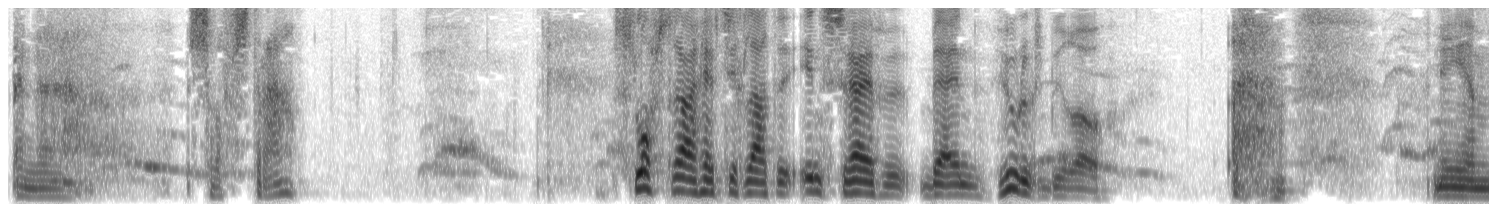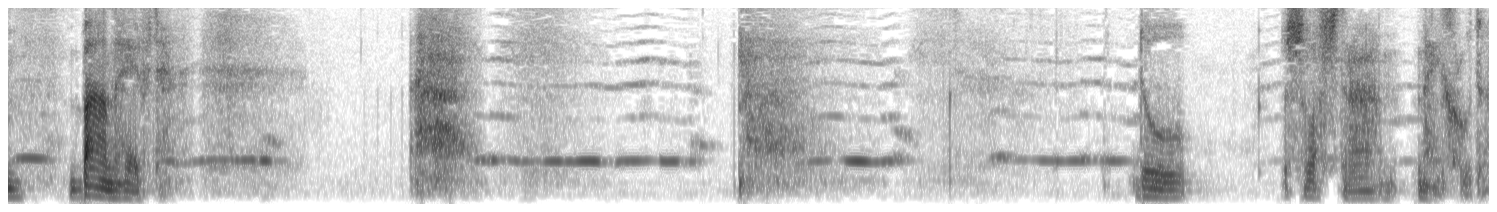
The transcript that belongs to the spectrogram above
En uh, Slofstra? Slofstra heeft zich laten inschrijven bij een huwelijksbureau. Nu hij een baan heeft. Doe Slofstra mijn groeten.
